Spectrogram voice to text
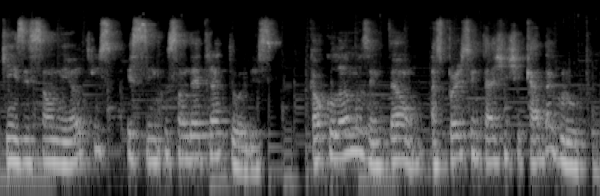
15 são neutros e 5 são detratores. Calculamos então as porcentagens de cada grupo.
